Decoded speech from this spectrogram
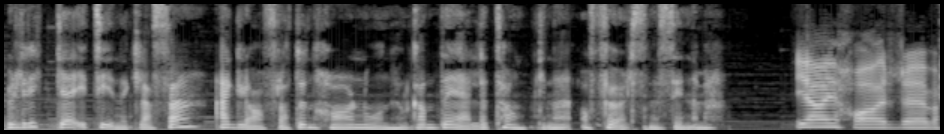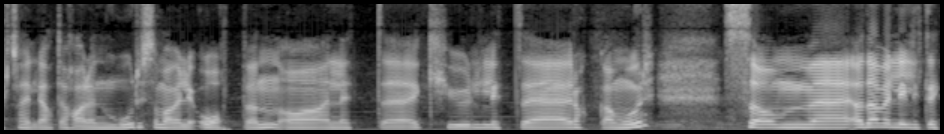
Ulrikke i 10. klasse er glad for at hun har noen hun kan dele tankene og følelsene sine med. Jeg har eh, vært så heldig at jeg har en mor som er veldig åpen og en litt uh, kul, litt uh, rocka mor. Som, og det er veldig lite,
